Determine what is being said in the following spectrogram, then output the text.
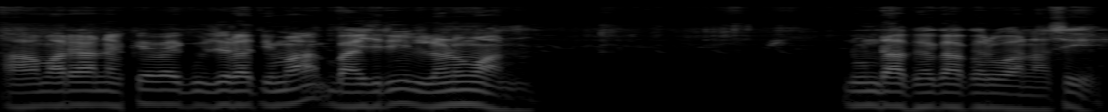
આ અમારે આને કહેવાય ગુજરાતીમાં બાજરી લણવાનું. ડુંડા ભેગા કરવાના છે.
